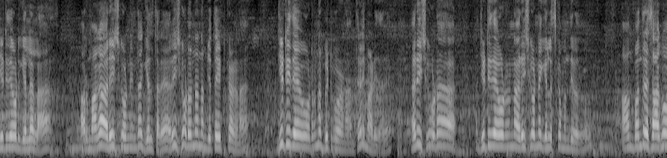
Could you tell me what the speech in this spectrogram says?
ಜಿ ಟಿ ದೇವೇಗೌಡ ಗೆಲ್ಲಲ್ಲ. ಅವ್ರ ಮಗ ಹರೀಶ್ ಗೌಡನಿಂದ ಗೆಲ್ತಾರೆ. ಹರೀಶ್ ಗೌಡನ್ನ ನಮ್ಮ ಜೊತೆ ಇಟ್ಕೊಳ್ಳೋಣ. ಜಿ ಟಿ ದೇವೇಗೌಡರನ್ನ ಬಿಟ್ಬಿಡೋಣ ಅಂತೇಳಿ ಮಾಡಿದ್ದಾರೆ. ಹರೀಶ್ ಗೌಡ, ಜಿ ಟಿ ದೇವೇಗೌಡರನ್ನ ಹರೀಶ್ ಗೌಡನೇ ಗೆಲ್ಲಿಸ್ಕೊಂಬಂದಿರೋದು. ಅವ್ನು ಬಂದರೆ ಸಾಕು.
